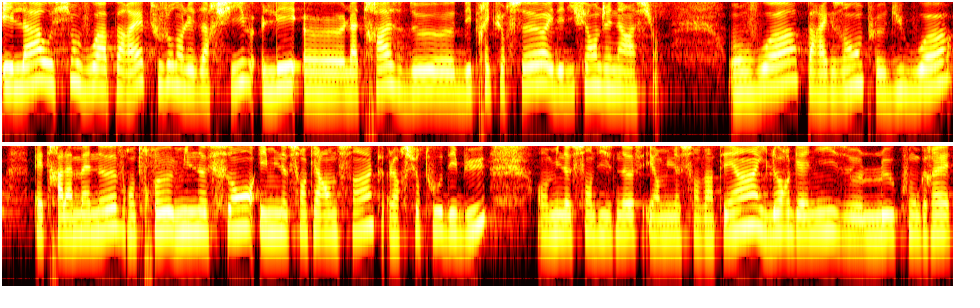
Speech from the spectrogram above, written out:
Et là aussi, on voit apparaître, toujours dans les archives, euh, la trace des précurseurs et des différentes générations. On voit, par exemple, Dubois être à la manœuvre entre 1900 et 1945, alors surtout au début, en 1919 et en 1921. Il organise le congrès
